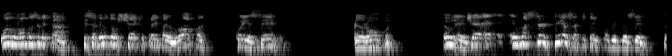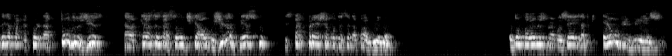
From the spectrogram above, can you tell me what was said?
Logo, logo você vai estar recebendo o teu cheque para ir para a Europa, conhecer a Europa. Então, gente, é, é, é uma certeza que tem que conviver com você. Você tem que acordar todos os dias cara, aquela sensação de que algo gigantesco está prestes a acontecer na tua vida. Eu estou falando isso para vocês é porque eu vivi isso.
